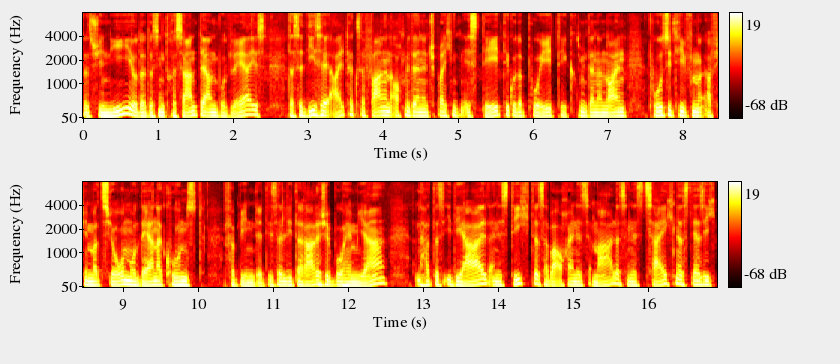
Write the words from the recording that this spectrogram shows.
Das Genie oder das Interessante an Baudelaire ist, dass er diese Alltagserfahrungen auch mit einer entsprechenden Ästhetik oder Poetik, mit einer neuen positiven Affirmation moderner Kunst verbindet. Dieser literarische Bohemian hat das Ideal eines Dichters, aber auch eines Malers, eines Zeichners, der sich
